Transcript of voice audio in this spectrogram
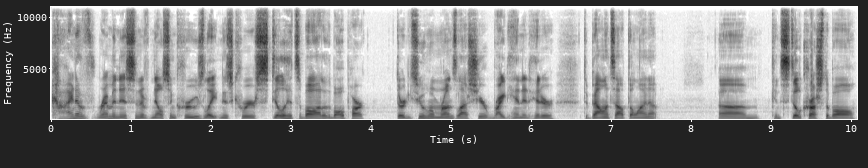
kind of reminiscent of Nelson Cruz late in his career, still hits a ball out of the ballpark. 32 home runs last year, right handed hitter to balance out the lineup. Um, can still crush the ball.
